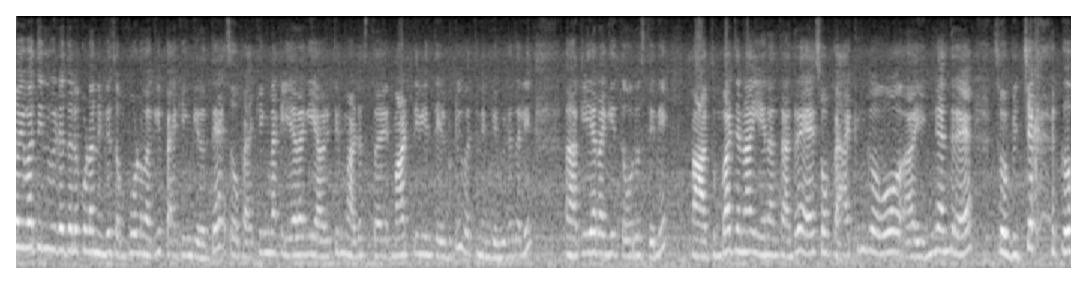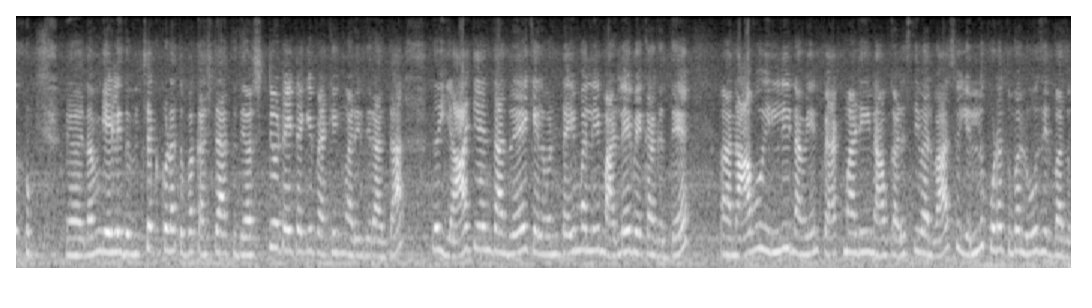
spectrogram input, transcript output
ಸೊ ಇವತ್ತಿನ ವಿಡಿಯೋದಲ್ಲೂ ಕೂಡ ನಿಮಗೆ ಸಂಪೂರ್ಣವಾಗಿ ಪ್ಯಾಕಿಂಗ್ ಇರುತ್ತೆ. ಸೊ ಪ್ಯಾಕಿಂಗ್ನ ಕ್ಲಿಯರಾಗಿ ಯಾವ ರೀತಿ ಮಾಡಿಸ್ತಾ, ಮಾಡ್ತೀವಿ ಅಂತ ಹೇಳ್ಬಿಟ್ಟು ಇವತ್ತು ನಿಮಗೆ ವಿಡಿಯೋದಲ್ಲಿ ಕ್ಲಿಯರಾಗಿ ತೋರಿಸ್ತೀನಿ. ತುಂಬ ಜನ ಏನಂತ ಅಂದರೆ ಸೊ ಪ್ಯಾಕಿಂಗು ಹೆಂಗೆ ಅಂದರೆ ಸೊ ಬಿಚ್ಚಕ್ಕೂ ನಮ್ಗೆ ಹೇಳಿದ್ದು ಬಿಚ್ಚಕ್ಕೂ ಕೂಡ ತುಂಬ ಕಷ್ಟ ಆಗ್ತಿದೆ. ಅಷ್ಟು ಟೈಟಾಗಿ ಪ್ಯಾಕಿಂಗ್ ಮಾಡಿದ್ದೀರಾ ಅಂತ. ಸೊ ಯಾಕೆ ಅಂತ ಅಂದರೆ, ಕೆಲವೊಂದು ಟೈಮಲ್ಲಿ ಮಾಡಲೇಬೇಕಾಗುತ್ತೆ. ನಾವು ಇಲ್ಲಿ ನಾವೇನು ಪ್ಯಾಕ್ ಮಾಡಿ ನಾವು ಕಳಿಸ್ತೀವಲ್ವಾ? ಸೊ ಎಲ್ಲೂ ಕೂಡ ತುಂಬ ಲೂಸ್ ಇರಬಾರ್ದು.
